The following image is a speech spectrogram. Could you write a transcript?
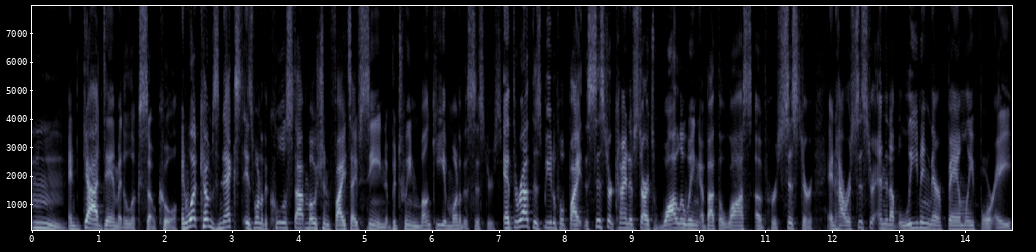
Mmm. And goddamn it, it looks so cool. And what comes next is one of the coolest stop motion fights I've seen between Monkey and one of the sisters. And throughout this beautiful fight, the sister kind of starts wallowing about the loss of her sister and how her sister ended up leaving their family for a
